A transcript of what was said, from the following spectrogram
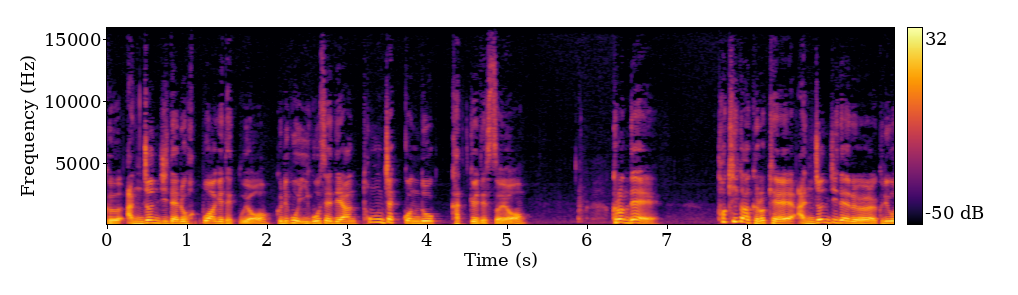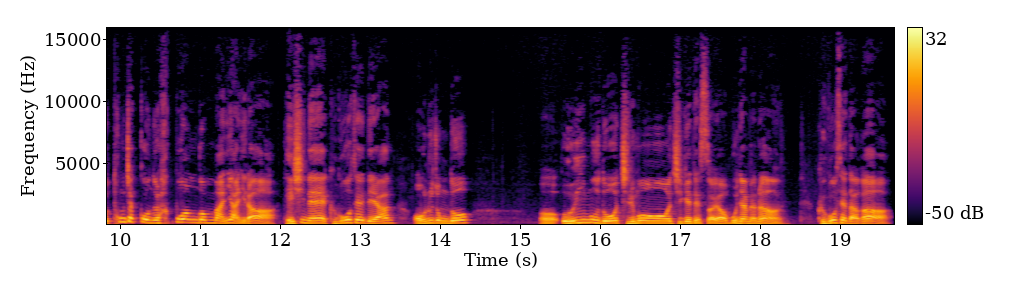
그 안전지대를 확보하게 됐고요. 그리고 이곳에 대한 통제권도 갖게 됐어요. 그런데 터키가 그렇게 안전지대를 그리고 통제권을 확보한 것만이 아니라 대신에 그곳에 대한 어느 정도 어, 의무도 짊어지게 됐어요. 뭐냐면은 그곳에다가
